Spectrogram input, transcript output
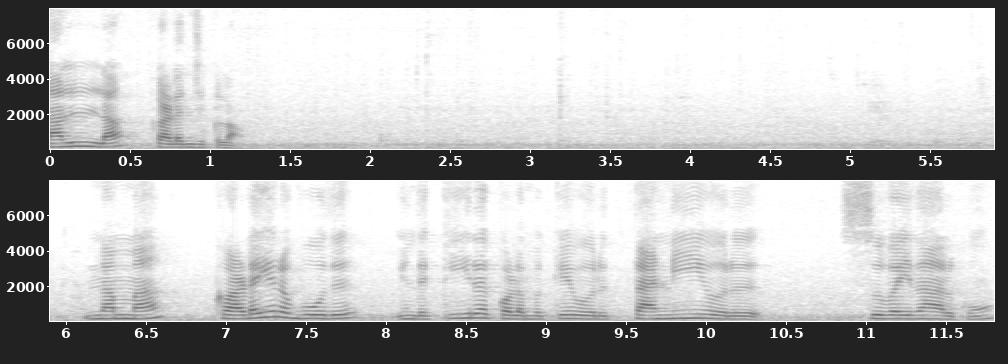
நல்லா கடைஞ்சிக்கலாம். நம்ம கடையிற போது இந்த கீரை குழம்புக்கே ஒரு தனி ஒரு சுவை தான் இருக்கும்.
